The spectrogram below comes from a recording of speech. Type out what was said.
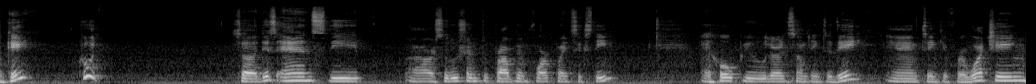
Okay. So this ends the uh, our solution to problem 4.16. I hope you learned something today and thank you for watching.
